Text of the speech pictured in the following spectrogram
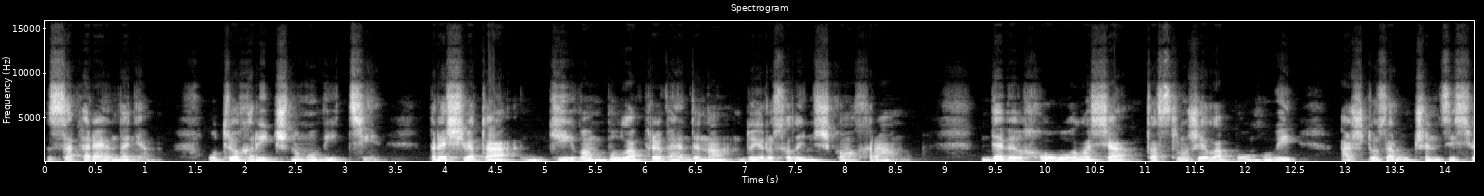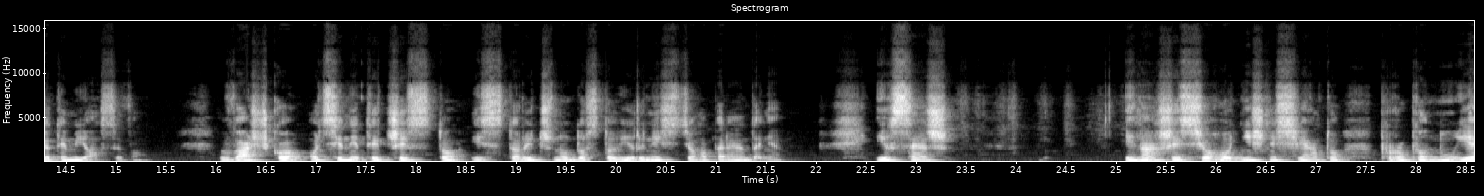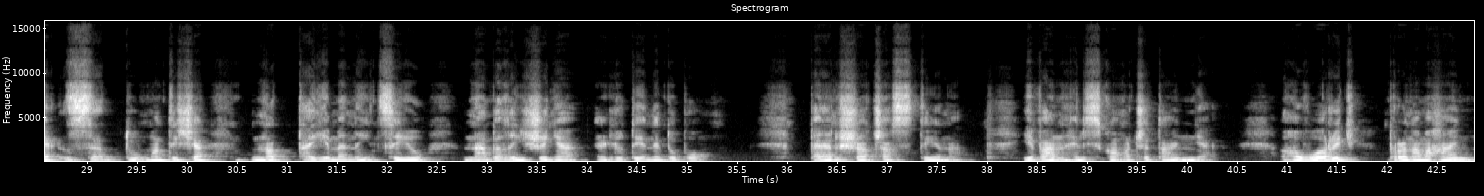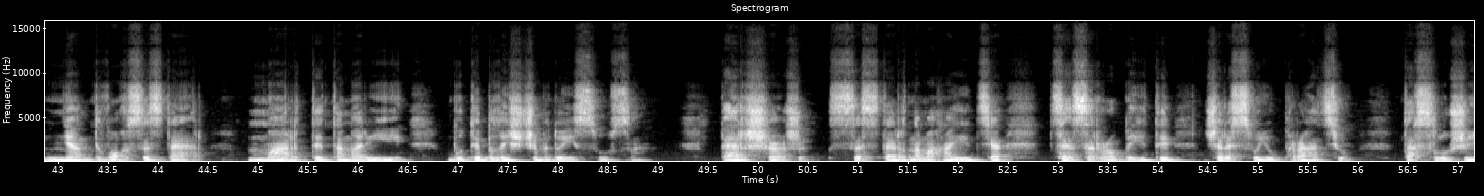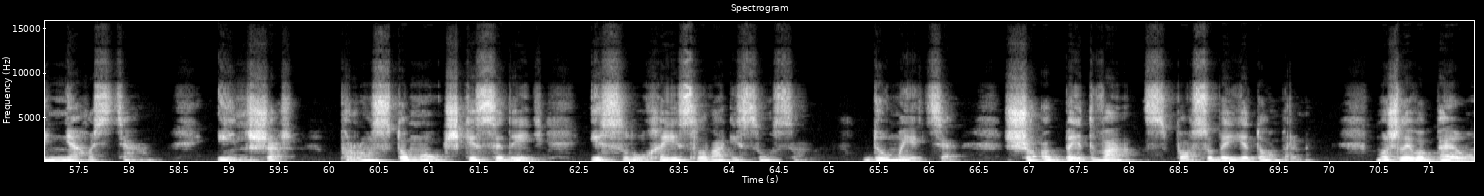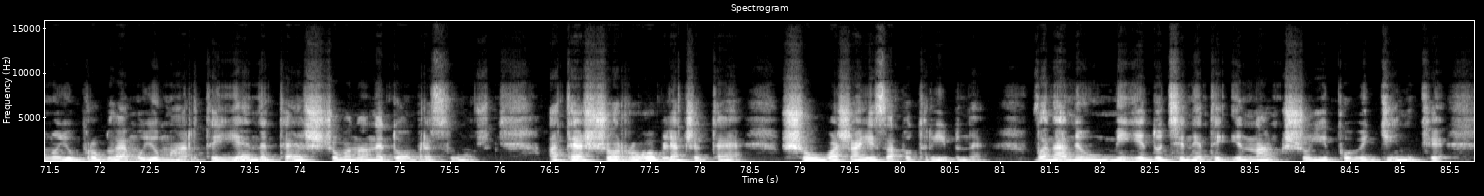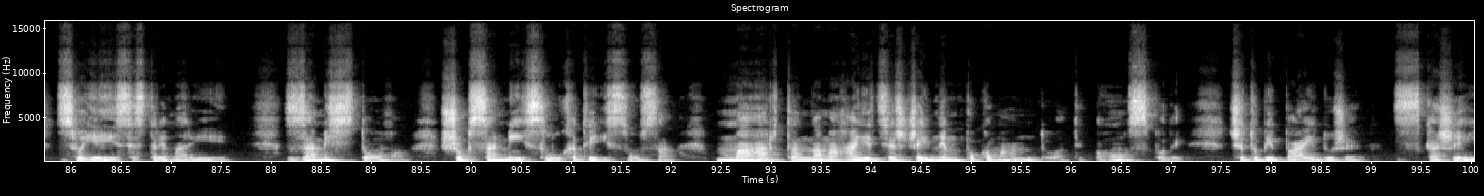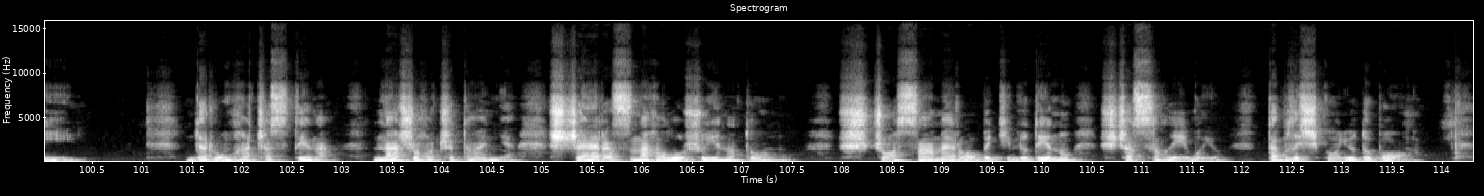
За переданням, у трьохрічному віці Пресвята Діва була приведена до Єрусалимського храму, де виховувалася та служила Богові аж до заручин зі святим Йосифом. Важко оцінити чисто історичну достовірність цього передання. І все ж і наше сьогоднішнє свято пропонує задуматися над таємницею наближення людини до Бога. Перша частина євангельського читання говорить про намагання двох сестер Марти та Марії бути ближчими до Ісуса. Перша ж сестер намагається це зробити через свою працю та служіння гостям. Інша ж просто мовчки сидить і слухає слова Ісуса. Думається, що обидва способи є добрими. Можливо, певною проблемою Марти є не те, що вона недобре служить, а те, що роблячи те, що вважає за потрібне, вона не вміє доцінити інакшої поведінки своєї сестри Марії. Замість того, щоб самій слухати Ісуса, Марта намагається ще й ним покомандувати. Господи, чи тобі байдуже, скажи їй. Друга частина нашого читання ще раз наголошує на тому, що саме робить людину щасливою та близькою до Бога.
